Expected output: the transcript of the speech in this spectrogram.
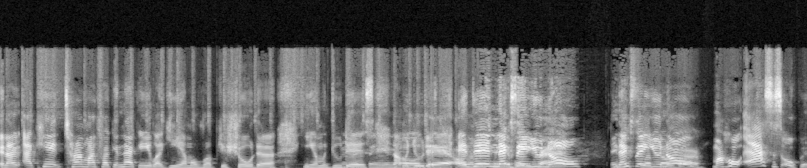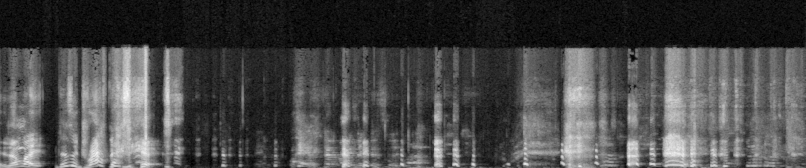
And I, I can't turn my fucking neck. And you're like, yeah, I'm gonna rub your shoulder. Yeah, I'm gonna do this. Next thing you I'ma do this. they're And then next thing you crack. know, And next thing you know, over. my whole ass is open. And I'm like, there's a draft back there.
